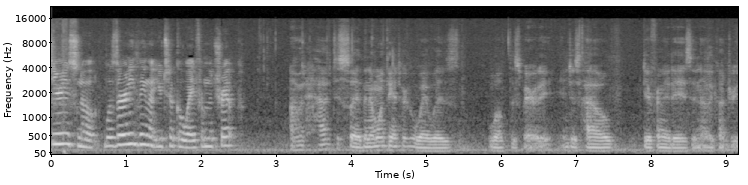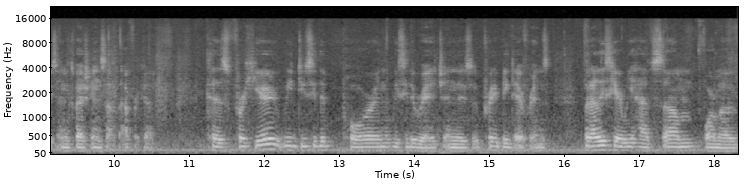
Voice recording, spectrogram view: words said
Serious note, was there anything that you took away from the trip? I would have to say the number one thing I took away was wealth disparity and just how different it is in other countries and especially in South Africa. Because for here we do see the poor and we see the rich and there's a pretty big difference. But at least here we have some form of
